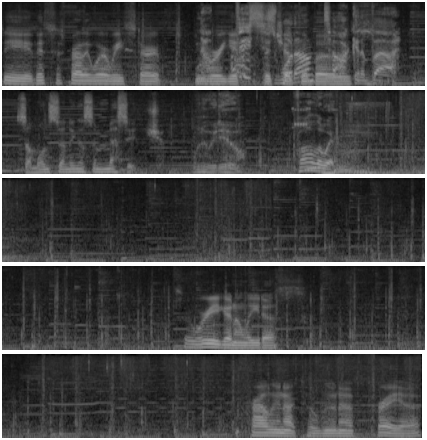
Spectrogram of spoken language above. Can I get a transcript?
See, this is probably where we start. Now where we get this the is what I'm talking about. Someone's sending us a message. What do we do? Follow it. So where are you gonna lead us? Probably not to Luna Freya.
